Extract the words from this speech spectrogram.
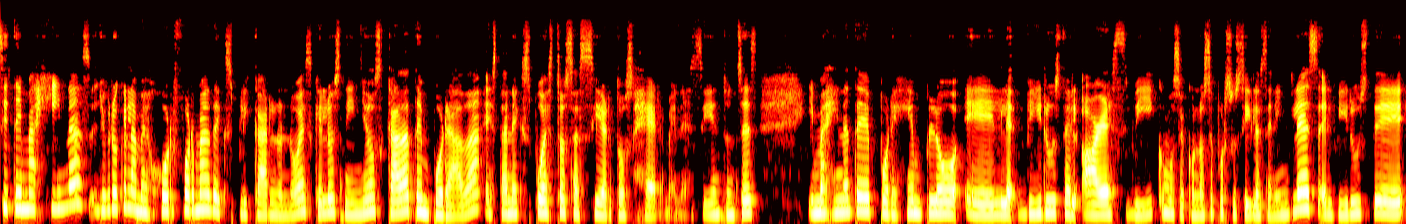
Si te imaginas, yo creo que la mejor forma de explicarlo, ¿no? Es que los niños cada temporada están expuestos a ciertos gérmenes, ¿sí? Entonces, imagínate, por ejemplo, el virus del RSV, como se conoce por sus siglas en inglés, el virus de,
